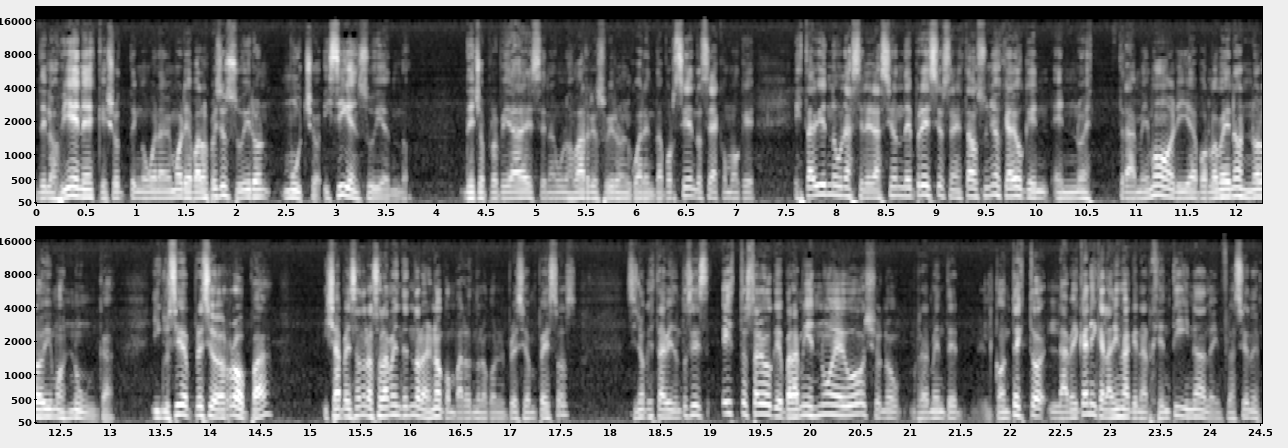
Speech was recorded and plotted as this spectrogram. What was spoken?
de los bienes, que yo tengo buena memoria para los precios, subieron mucho y siguen subiendo. De hecho, propiedades en algunos barrios subieron el 40%. O sea, como que está habiendo una aceleración de precios en Estados Unidos, que es algo que en, en nuestra memoria, por lo menos, no lo vimos nunca. Inclusive el precio de ropa, y ya pensándolo solamente en dólares, no comparándolo con el precio en pesos, sino que está viendo. Entonces, esto es algo que para mí es nuevo. Yo no, realmente, el contexto, la mecánica es la misma que en Argentina, la inflación es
